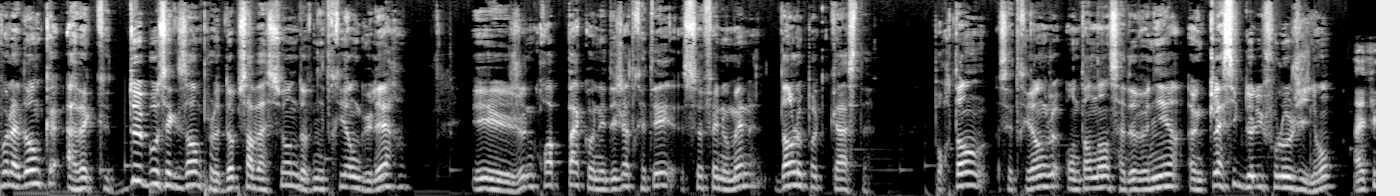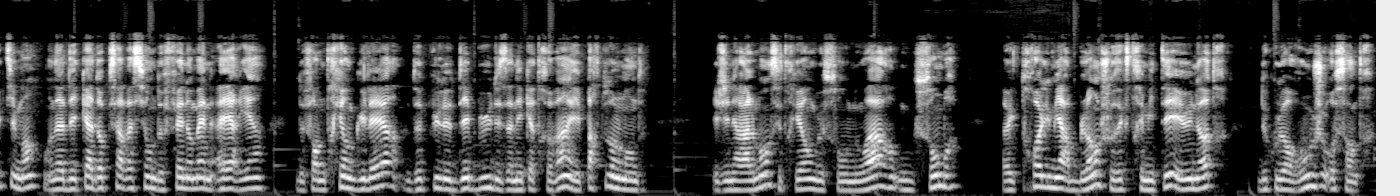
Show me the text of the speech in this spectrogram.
Voilà donc avec deux beaux exemples d'observation d'ovnis triangulaires, et je ne crois pas qu'on ait déjà traité ce phénomène dans le podcast. Pourtant, ces triangles ont tendance à devenir un classique de l'ufologie, non? Ah, Effectivement, on a des cas d'observation de phénomènes aériens de forme triangulaire depuis le début des années 80 et partout dans le monde. Et généralement, ces triangles sont noirs ou sombres, avec trois lumières blanches aux extrémités et une autre de couleur rouge au centre.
